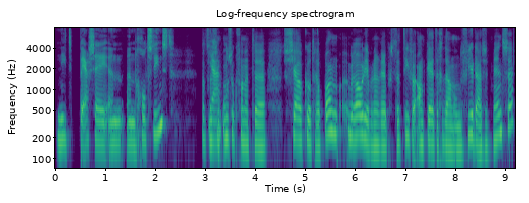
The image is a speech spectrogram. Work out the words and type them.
niet per se een, een godsdienst. Dat was een onderzoek van het uh, Sociaal Cultureel Planbureau. Die hebben een representatieve enquête gedaan onder 4000 mensen.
